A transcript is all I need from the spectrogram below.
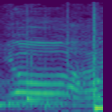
yo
